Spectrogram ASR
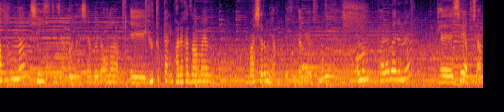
Ablamdan şey isteyeceğim arkadaşlar. Böyle ona e, YouTube'dan para kazanmaya başladım ya. Siz de biliyorsunuz. Onun paralarını e, şey yapacağım.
